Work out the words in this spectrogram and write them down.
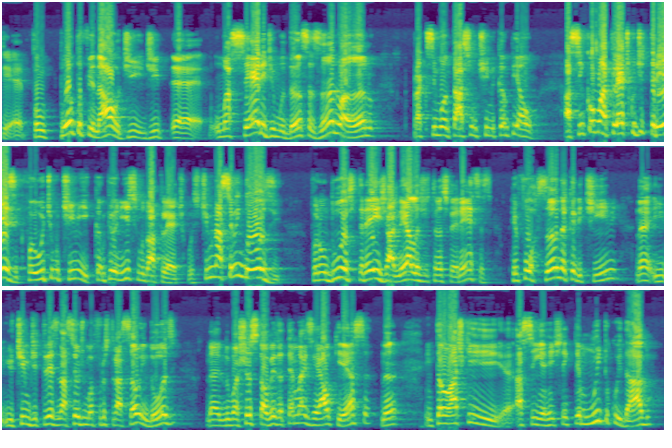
É, foi um ponto final de, de é, uma série de mudanças ano a ano para que se montasse um time campeão. Assim como o Atlético de 13, que foi o último time campeoníssimo do Atlético. Esse time nasceu em 12. Foram duas, três janelas de transferências, reforçando aquele time, né? E, e o time de 13 nasceu de uma frustração em 12, né? De uma chance talvez até mais real que essa, né? Então eu acho que, assim, a gente tem que ter muito cuidado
